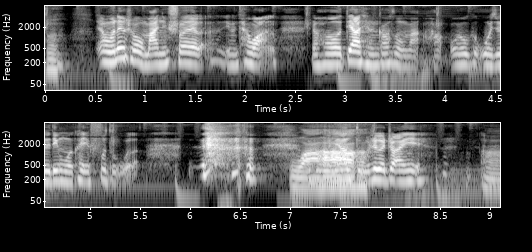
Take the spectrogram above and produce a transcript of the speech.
然后我那个时候我妈已经睡了，因为太晚了。然后第二天告诉我妈，好，我我决定我可以复读了，哇我要，读这个专业啊，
